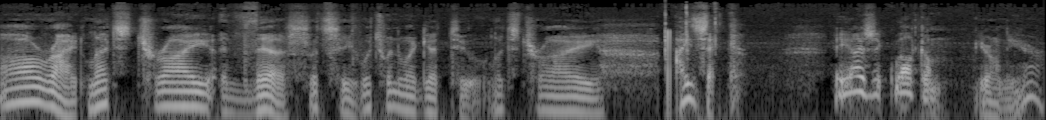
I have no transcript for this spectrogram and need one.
All right, let's try this. Let's see, which one do I get to? Let's try Isaac. Hey, Isaac, welcome. You're on the air.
